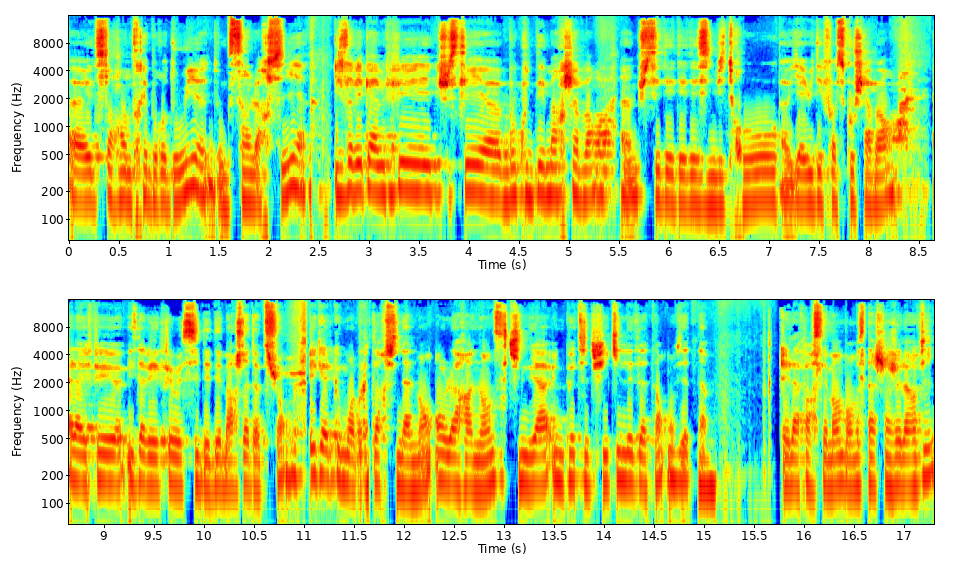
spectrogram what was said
Euh, ils sont rentrés bredouilles, donc sans leur fille. Ils avaient quand même fait, tu sais, euh, beaucoup de démarches avant. Hein, tu sais, des, des, in vitro. Euh, il y a eu des fausses couches avant. Elle avait fait, ils avaient fait aussi des démarches d'adoption. Et quelques mois plus tard, finalement, on leur annonce qu'il y a une petite fille qui les attend au Vietnam. Et là, forcément, bon, ça a changé leur vie.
